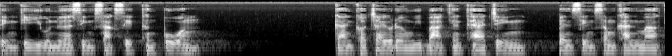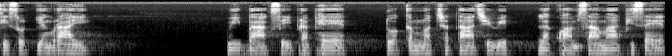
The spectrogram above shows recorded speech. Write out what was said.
สิ่งที่อยู่เหนือสิ่งศักดิ์สิทธิ์ทั้งปวง การเข้าใจเรื่องวิบากอย่างแท้จริง เป็นสิ่งสำคัญมากที่สุดอย่างไร วิบากสี่ประเภท ตัวกำหนดชะตาชีวิตและความสามารถพิเศษ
